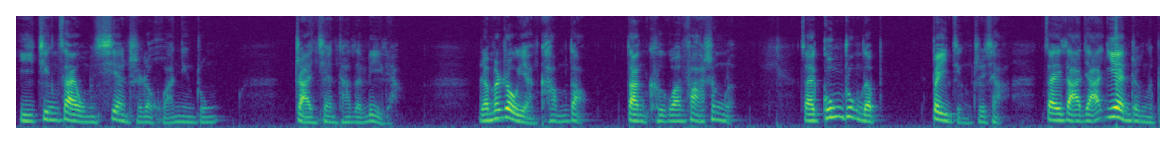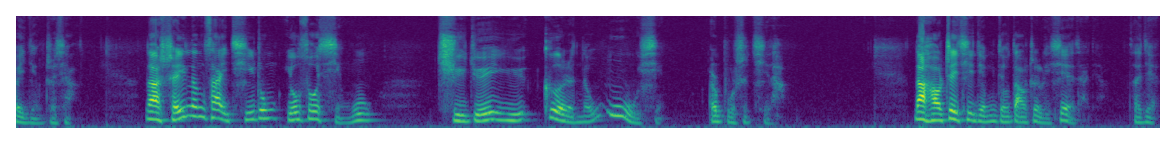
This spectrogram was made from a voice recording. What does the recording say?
已经在我们现实的环境中展现它的力量，人们肉眼看不到，但客观发生了。在公众的背景之下，在大家验证的背景之下那谁能在其中有所醒悟取决于个人的悟性而不是其他。那好这期节目就到这里谢谢大家再见。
